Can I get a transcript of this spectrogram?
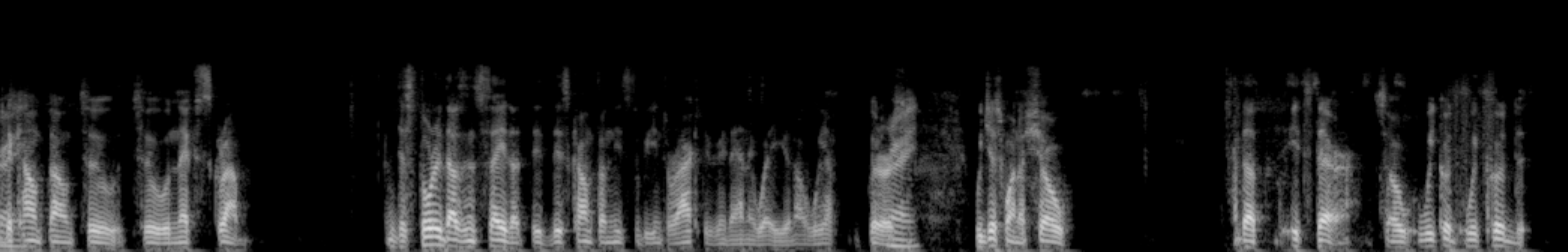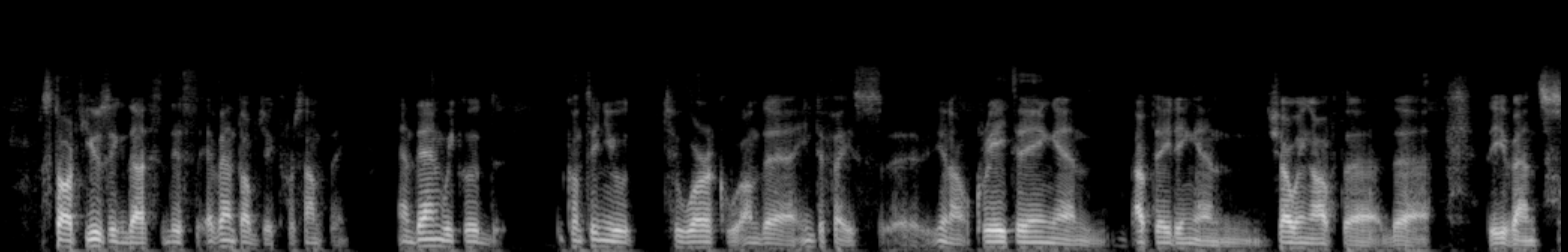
the countdown to to next scrum. The story doesn't say that th- this countdown needs to be interactive in any way, you know. We have there's Right. we just want to show that it's there. So we could we could start using that this event object for something, and then we could continue to work on the interface, uh, you know, creating and updating and showing off the the, the events,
